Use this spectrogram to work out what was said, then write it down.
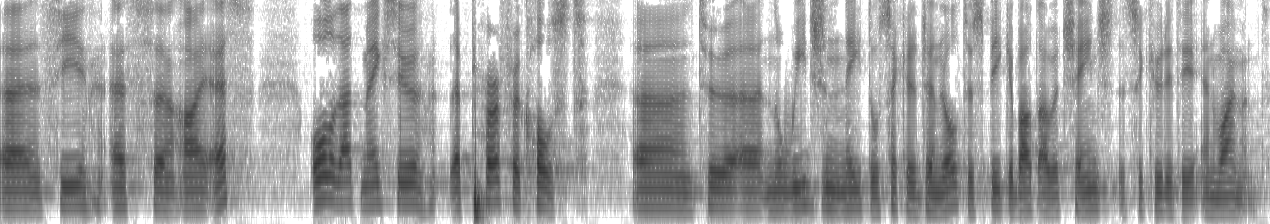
uh, CSIS, all of that makes you a perfect host uh, to a Norwegian NATO Secretary General to speak about our changed security environment.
